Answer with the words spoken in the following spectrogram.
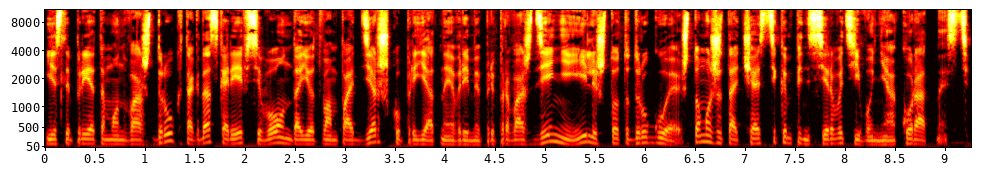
Если при этом он ваш друг, тогда, скорее всего, он дает вам поддержку, приятное времяпрепровождение или что-то другое, что может отчасти компенсировать его неаккуратность.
